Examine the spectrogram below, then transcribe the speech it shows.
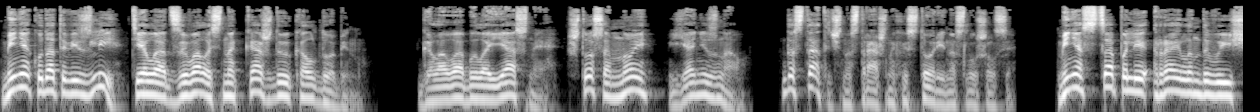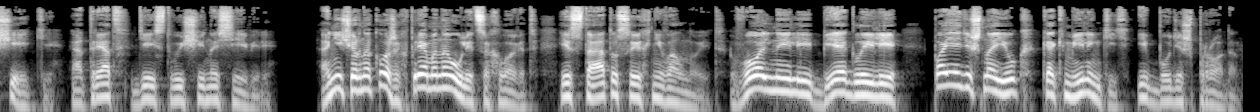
Меня куда-то везли, тело отзывалось на каждую колдобину. Голова была ясная, что со мной, я не знал. Достаточно страшных историй наслушался. Меня сцапали райландовые щейки, отряд, действующий на севере. Они чернокожих прямо на улицах ловят, и статуса их не волнует. Вольный ли, беглый ли, поедешь на юг, как миленький, и будешь продан.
